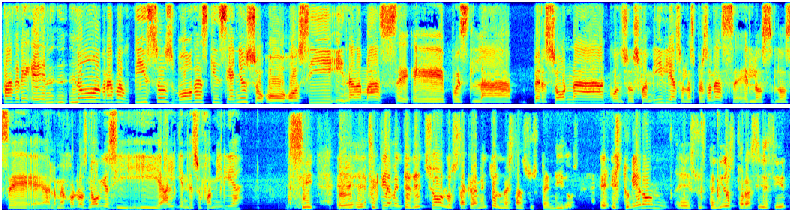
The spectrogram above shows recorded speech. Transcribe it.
Padre, eh, ¿no habrá bautizos, bodas, 15 años o, o, sí y nada más, eh, eh, pues la persona con sus familias o las personas, los, los a lo mejor los novios y, alguien de su familia? Sí, efectivamente, de hecho los sacramentos no están suspendidos. estuvieron suspendidos, por así decir,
